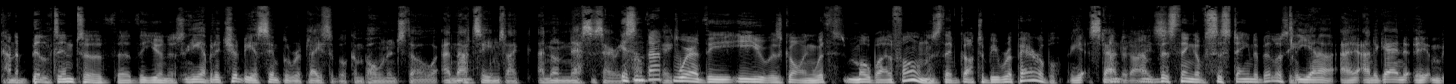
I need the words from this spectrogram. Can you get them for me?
kind of built into the, the unit. Yeah, but it should be a simple replaceable component, though, and that seems like an unnecessary. Mm. Isn't that where the EU is going with mobile phones? They've got to be repairable. Yeah, standardized. and this thing of sustainability. Yeah, and and again, um,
